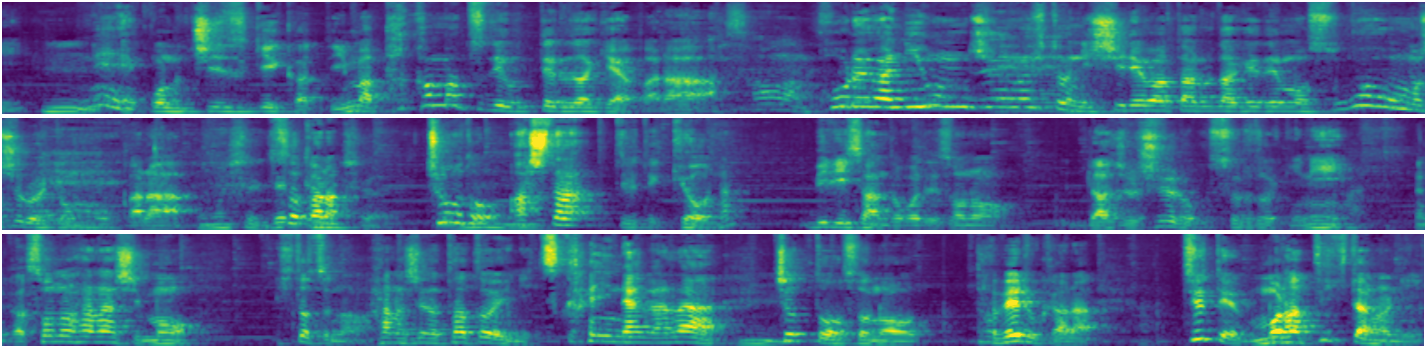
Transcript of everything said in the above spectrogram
に、うん。ねこのチーズケーキ買って今高松で売ってるだけやからあそうなんですこれが日本中の人に知れ渡るだけでもすごい面白いと思うから、面白い。だから絶対面白い。ちょうど明日って言って今日なビリーさんのとこでそのラジオ収録するときに、なんかその話も一つの話の例えに使いながら、うん。ちょっとその食べるからって言ってもらってきたのに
